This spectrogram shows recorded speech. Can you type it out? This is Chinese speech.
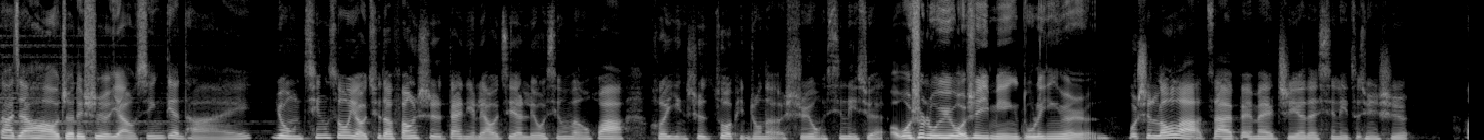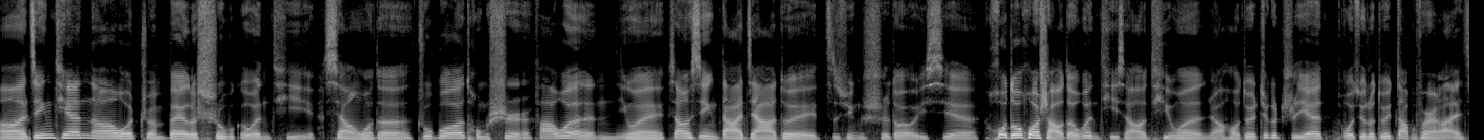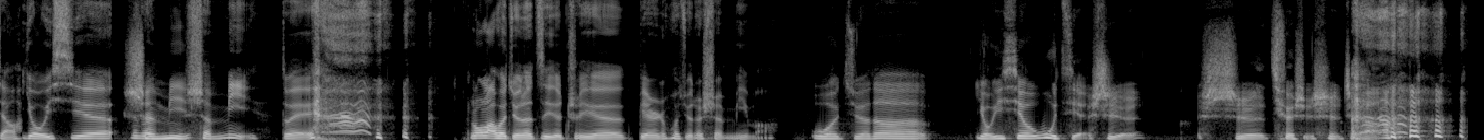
大家好，这里是养心电台，用轻松有趣的方式带你了解流行文化和影视作品中的实用心理学。我是卢宇，我是一名独立音乐人。我是 Lola，在北美职业的心理咨询师。呃，今天呢，我准备了十五个问题，向我的主播同事发问，因为相信大家对咨询师都有一些或多或少的问题想要提问，然后对这个职业，我觉得对于大部分人来讲有一些神秘，神秘。对，Lola 会觉得自己的职业，别人会觉得神秘吗？我觉得有一些误解是，是确实是这样。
